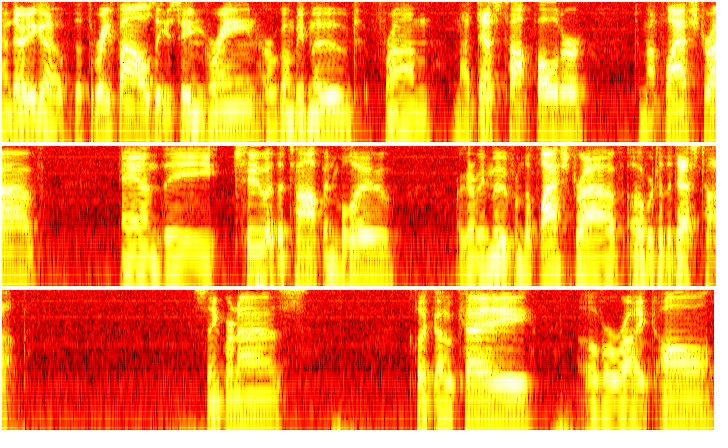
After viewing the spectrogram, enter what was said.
And there you go. The three files that you see in green are going to be moved from my desktop folder to my flash drive and the two at the top in blue are going to be moved from the flash drive over to the desktop. Synchronize, click OK, overwrite all,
